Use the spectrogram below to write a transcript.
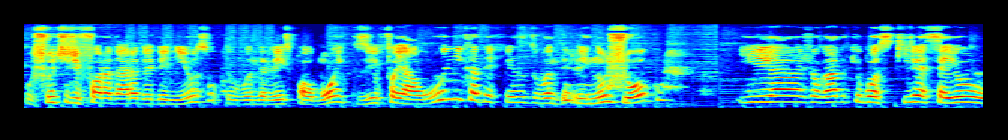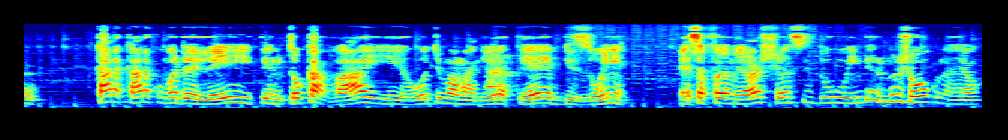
o chute de fora da área do Edenilson, que o Vanderlei espalmou, inclusive foi a única defesa do Vanderlei no jogo, e a jogada que o Bosquilha saiu cara a cara com o Vanderlei, tentou cavar e errou de uma maneira até bizonha. Essa foi a melhor chance do Inter no jogo, na real.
